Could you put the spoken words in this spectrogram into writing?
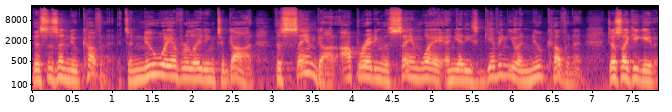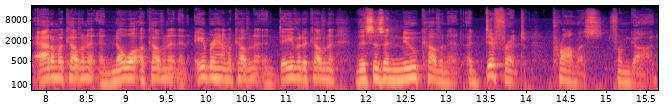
This is a new covenant. It's a new way of relating to God. The same God operating the same way, and yet He's giving you a new covenant. Just like He gave Adam a covenant, and Noah a covenant, and Abraham a covenant, and David a covenant. This is a new covenant, a different promise from God.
